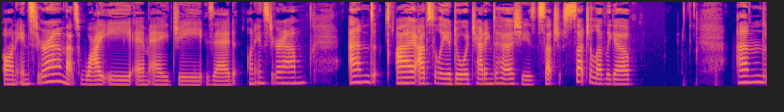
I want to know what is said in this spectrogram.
on Instagram. That's Y E M A G Z on Instagram. And I absolutely adored chatting to her. She's such such a lovely girl. And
